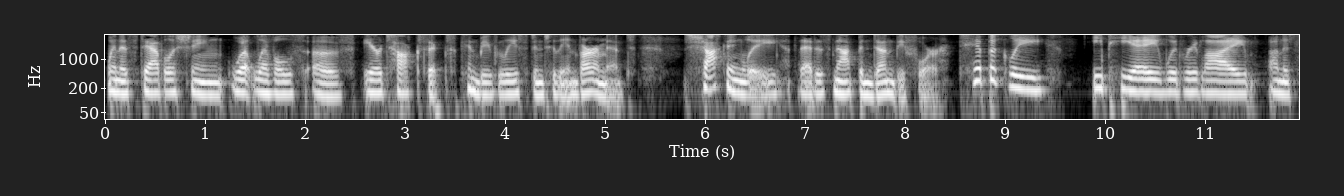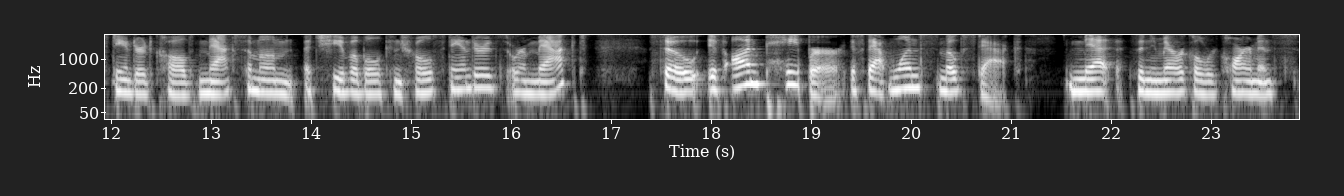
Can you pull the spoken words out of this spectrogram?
when establishing what levels of air toxics can be released into the environment. Shockingly, that has not been done before. Typically, EPA would rely on a standard called Maximum Achievable Control Standards or MACT. So, if on paper, if that one smokestack met the numerical requirements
